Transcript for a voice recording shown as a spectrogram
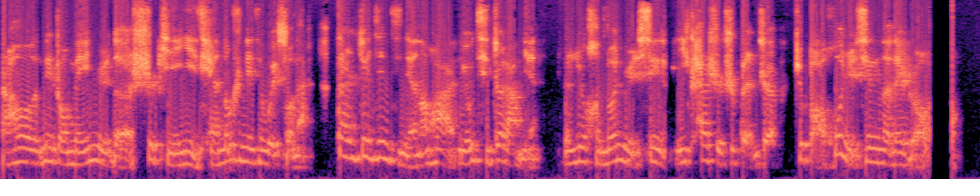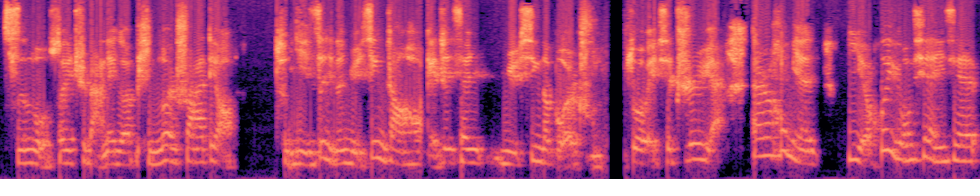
然后那种美女的视频，以前都是那些猥琐男，但是最近几年的话，尤其这两年，就很多女性一开始是本着就保护女性的那种思路，所以去把那个评论刷掉，以自己的女性账号给这些女性的博主作为一些支援，但是后面也会涌现一些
